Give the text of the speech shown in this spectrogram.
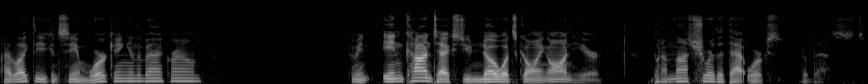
I like that you can see him working in the background. I mean, in context, you know what's going on here, but I'm not sure that that works the best.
